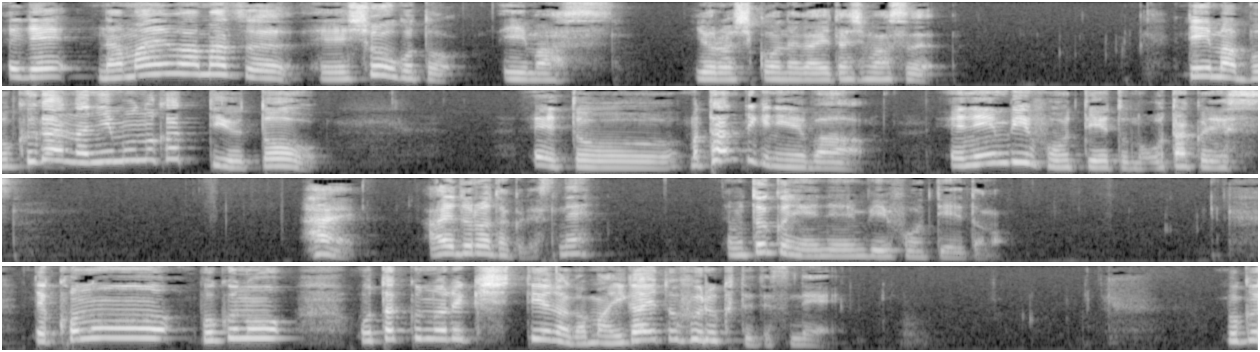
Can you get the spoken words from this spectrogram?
で、名前はまず、えー、翔吾と言います。よろしくお願いいたします。で、まあ僕が何者かっていうと、えっ、と、まあ端的に言えば、NMB48 のオタクです。はい。アイドルオタクですね。でも特に NMB48 の。で、この僕のオタクの歴史っていうのが、まあ意外と古くてですね、僕、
